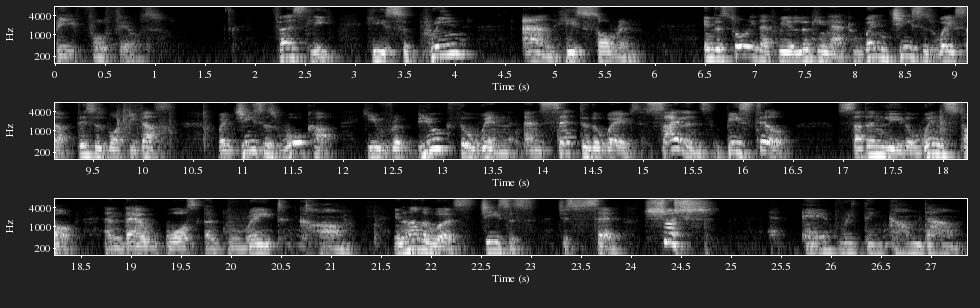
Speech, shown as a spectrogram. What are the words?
be fulfilled. Firstly, He is supreme and He's sovereign. In the story that we are looking at, when Jesus wakes up, this is what He does. When Jesus woke up, He rebuked the wind and said to the waves, Silence, be still. Suddenly the wind stopped and there was a great calm. In other words, Jesus just said, Shush! And everything calmed down.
